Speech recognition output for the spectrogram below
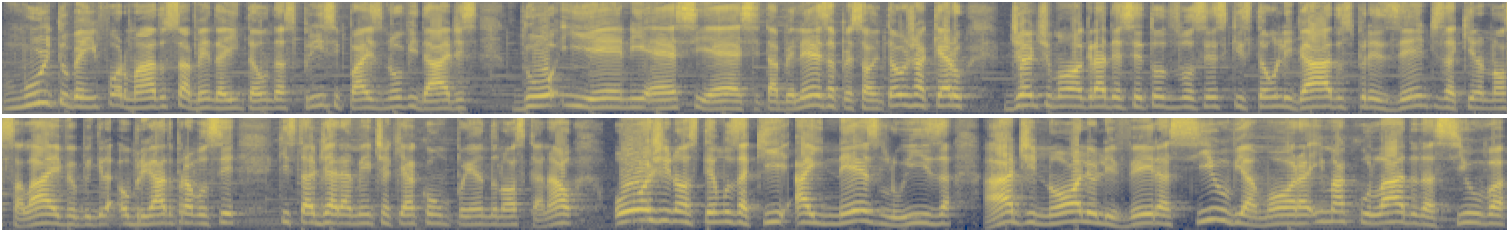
muito bem informado, sabendo aí então das principais novidades do INSS, tá beleza, pessoal? Então eu já quero de antemão agradecer todos vocês que estão ligados, presentes aqui na nossa live. Obrigado para você que está diariamente aqui acompanhando o nosso canal. Hoje nós temos aqui a Inês Luiza, a Adinole Oliveira, Silvia Mora, Imaculada da Silva,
